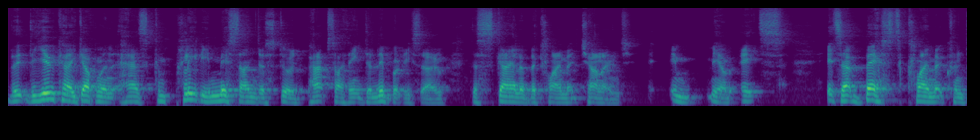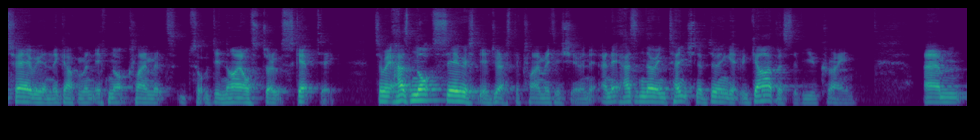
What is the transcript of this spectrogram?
The, the UK government has completely misunderstood, perhaps I think deliberately so, the scale of the climate challenge. In, you know, it's it's at best climate contrarian, the government, if not climate sort of denial stroke skeptic. So it has not seriously addressed the climate issue and, and it has no intention of doing it regardless of Ukraine. Um,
